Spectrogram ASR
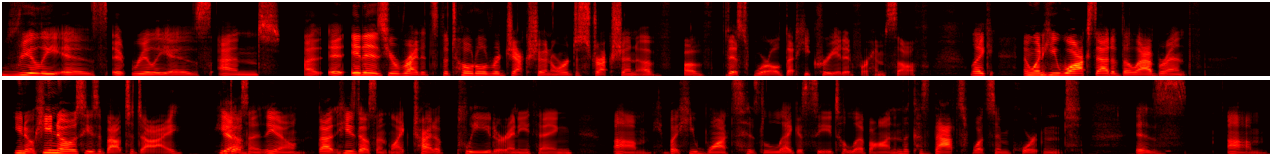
really is. It really is. And uh, it, it is you're right it's the total rejection or destruction of of this world that he created for himself like and when he walks out of the labyrinth you know he knows he's about to die he yeah. doesn't you know that he doesn't like try to plead or anything um but he wants his legacy to live on and because that's what's important is um,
